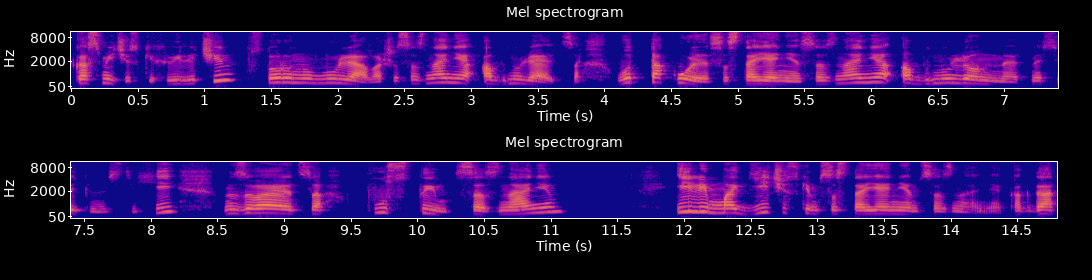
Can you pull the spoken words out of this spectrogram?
космических величин в сторону нуля, ваше сознание обнуляется. Вот такое состояние сознания, обнуленное относительно стихий, называется пустым сознанием или магическим состоянием сознания, когда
